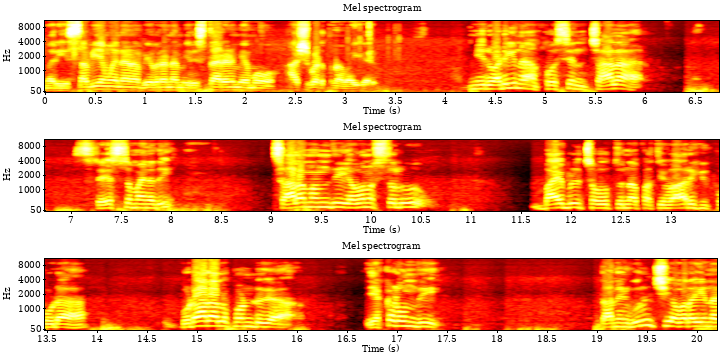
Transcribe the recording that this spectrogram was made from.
మరి సవ్యమైన వివరణ మీరు ఇస్తారని మేము ఆశపడుతున్నాం అయ్య గారు మీరు అడిగిన క్వశ్చన్ చాలా శ్రేష్టమైనది. చాలామంది యవనస్తులు బైబిల్ చదువుతున్న ప్రతి వారికి కూడా గుడారాల పండుగ ఎక్కడుంది దాని గురించి ఎవరైనా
